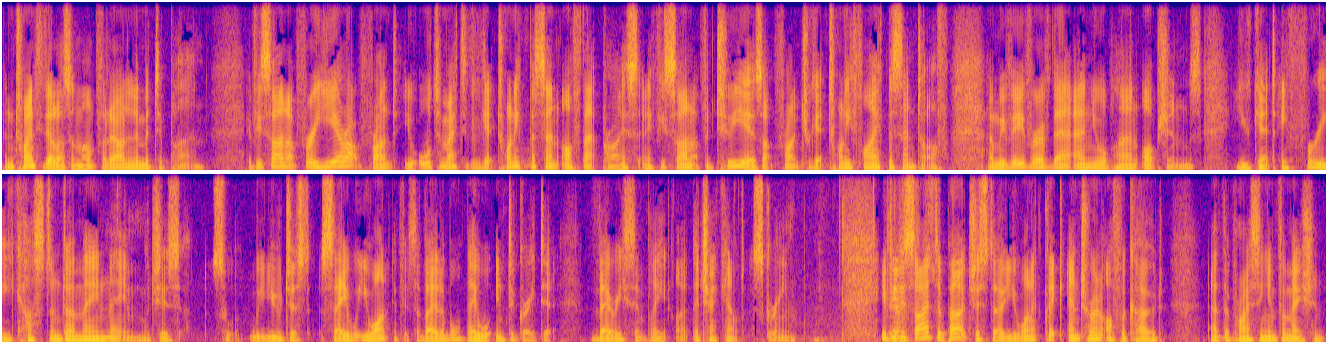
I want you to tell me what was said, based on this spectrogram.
and $20 a month for the unlimited plan. If you sign up for a year up front, you automatically get 20% off that price. And if you sign up for two years up front, you get 25% off. And with either of their annual plan options, you get a free custom domain name, which is so you just say what you want. If it's available, they will integrate it very simply at the checkout screen. If you decide super. to purchase, though, you want to click enter an offer code at the pricing information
